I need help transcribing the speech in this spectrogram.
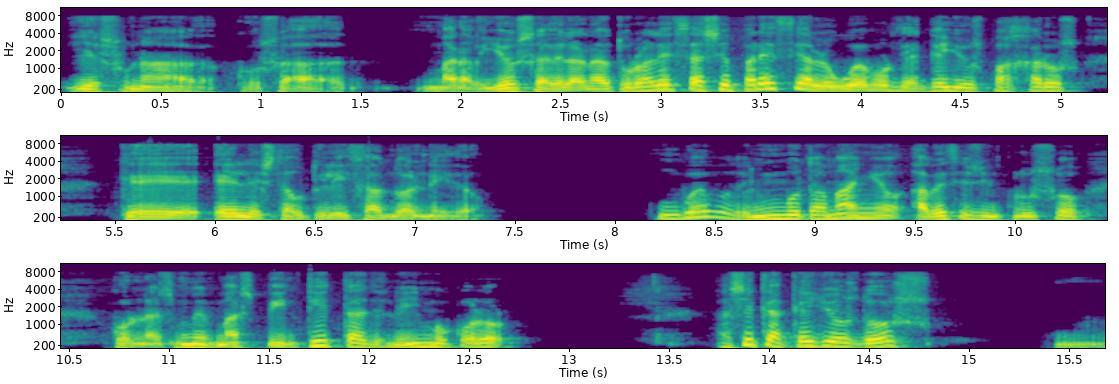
y es una cosa maravillosa de la naturaleza se parece a los huevos de aquellos pájaros que él está utilizando al nido. Un huevo del mismo tamaño, a veces incluso con las mismas pintitas del mismo color. Así que aquellos dos mm,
